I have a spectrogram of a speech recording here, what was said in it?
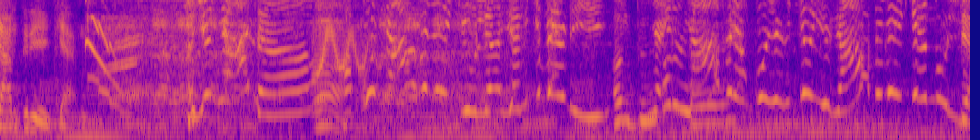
ചന്ദ്രികയ്ക്കാണ് അയ്യോ ഞാനാ? അപ്പൊ ഞാൻ അഭിനയിക്കൂല? എനിക്ക് പേടി? ഞാൻ അപ്പൊ എനിക്ക്. ഞാൻ അഭിനയിക്കാനൊന്നുമില്ല.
